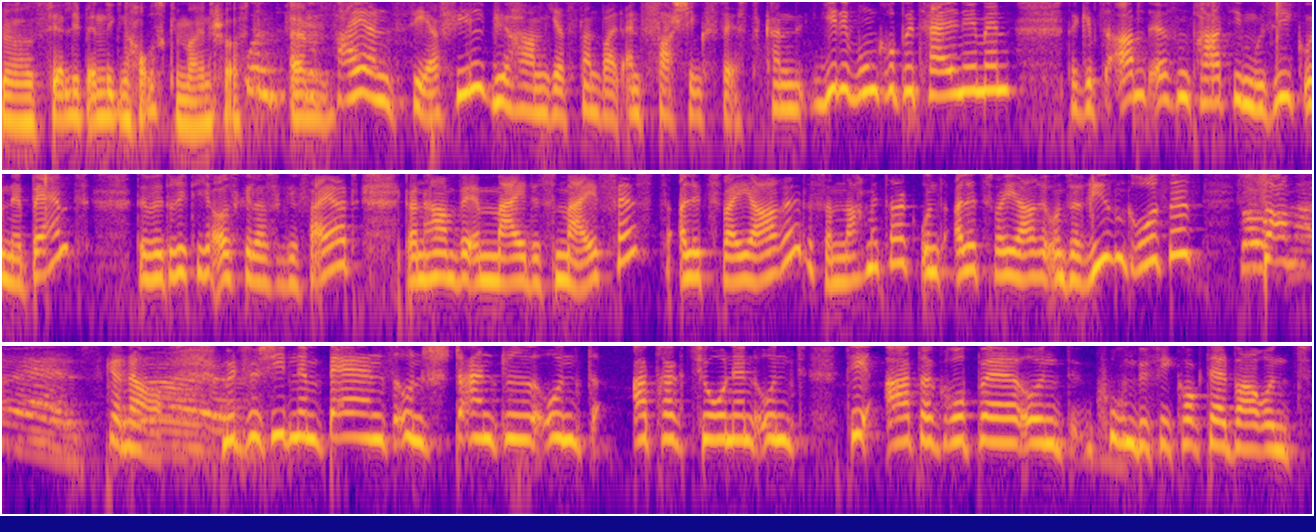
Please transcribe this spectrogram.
eine sehr lebendigen Hausgemeinschaft. Und ähm, wir feiern sehr viel. Wir haben jetzt dann bald ein Faschingsfest. Kann jede Wohngruppe teilnehmen. Da gibt es Abendessen, Party, Musik und eine Band. Da wird richtig ausgelassen gefeiert. Dann haben wir im Mai das Maifest, alle zwei Jahre, das ist am Nachmittag. Und alle zwei Jahre unser riesengroßes Sommerfest. Sommerfest. Genau. Mit verschiedenen Bands und Standel und Attraktionen und Theatergruppe und Kuchenbuffet, Cocktailbar und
